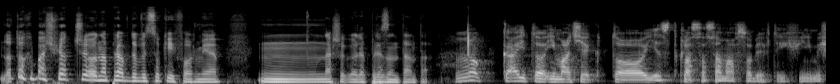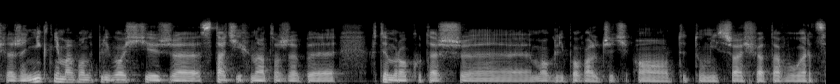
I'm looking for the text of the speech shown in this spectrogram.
no to chyba świadczy o naprawdę wysokiej formie mm, naszego reprezentanta. No, Kajto i Maciek to jest klasa sama w sobie w tej chwili. Myślę, że nikt nie ma wątpliwości, że stać ich na to, żeby w tym roku też e, mogli powalczyć o tytuł Mistrza Świata WRC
